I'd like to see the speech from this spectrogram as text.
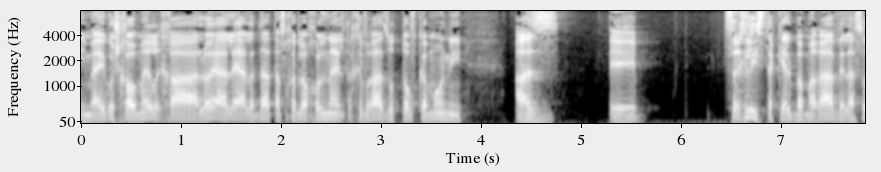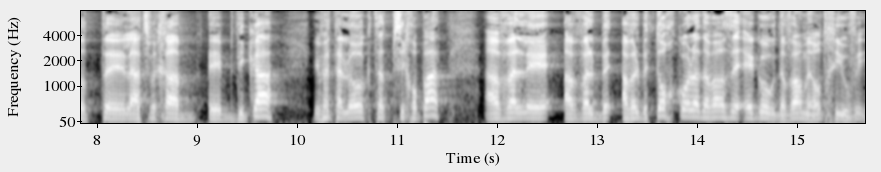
אם האגו שלך אומר לך, לא יעלה על הדעת, אף אחד לא יכול לנהל את החברה הזאת טוב כמוני, אז אה, צריך להסתכל במראה ולעשות אה, לעצמך אה, בדיקה, אם אתה לא קצת פסיכופת, אבל, אה, אבל, אבל בתוך כל הדבר הזה, אגו הוא דבר מאוד חיובי.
